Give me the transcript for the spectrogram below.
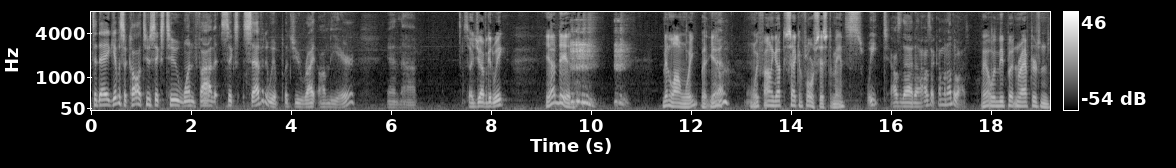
Today, give us a call 262 1567 and we'll put you right on the air. And uh, so, did you have a good week? yeah, I did. Been a long week, but yeah, Yeah. We finally got the second floor system in. Sweet. How's that? Uh, how's that coming otherwise? Well, we'll be putting rafters and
